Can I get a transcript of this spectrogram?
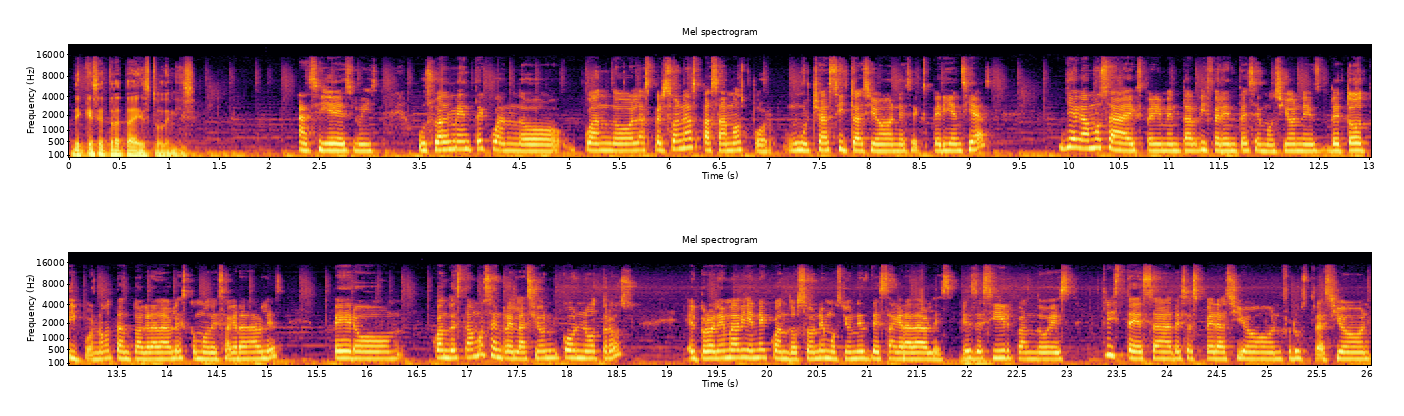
¿De qué se trata esto, Denise? Así es, Luis. Usualmente cuando, cuando las personas pasamos por muchas situaciones, experiencias, llegamos a experimentar diferentes emociones de todo tipo, ¿no? Tanto agradables como desagradables, pero cuando estamos en relación con otros, el problema viene cuando son emociones desagradables, es decir, cuando es tristeza, desesperación, frustración,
